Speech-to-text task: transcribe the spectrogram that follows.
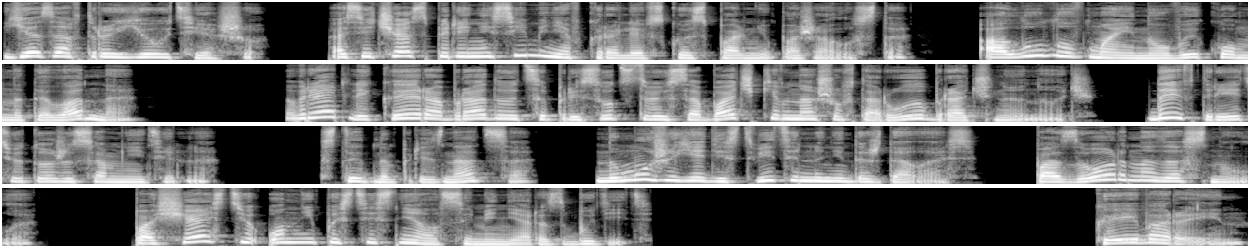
Я завтра ее утешу. А сейчас перенеси меня в королевскую спальню, пожалуйста а Лулу в мои новые комнаты, ладно? Вряд ли Кейр обрадуется присутствию собачки в нашу вторую брачную ночь. Да и в третью тоже сомнительно. Стыдно признаться, но мужа я действительно не дождалась. Позорно заснула. По счастью, он не постеснялся меня разбудить. Кейва Рейн,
